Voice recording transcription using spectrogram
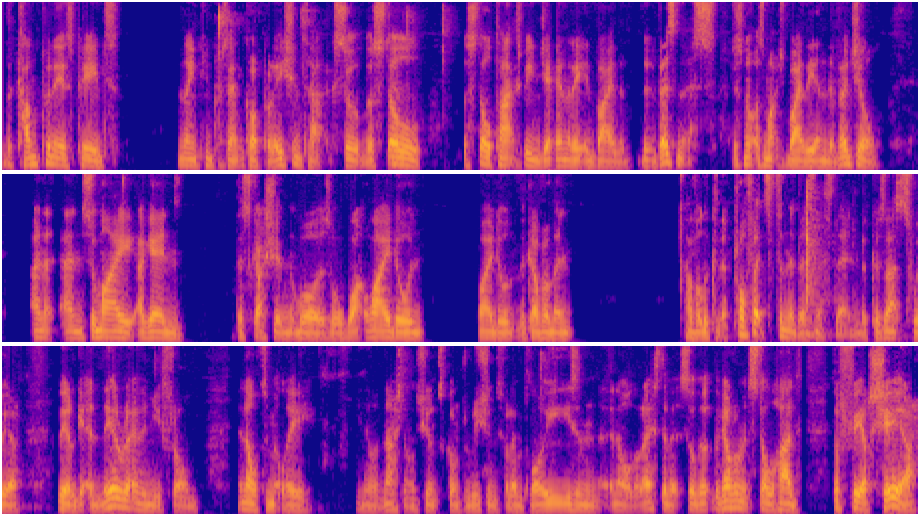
the company is paid nineteen percent corporation tax, so there's still there's still tax being generated by the, the business, just not as much by the individual. And and so my again discussion was, well, why, why don't why don't the government have a look at the profits in the business then? Because that's where they're getting their revenue from, and ultimately, you know, national insurance contributions for employees and, and all the rest of it. So that the government still had their fair share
